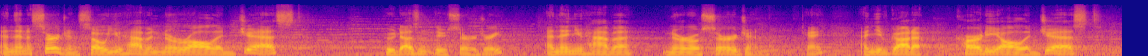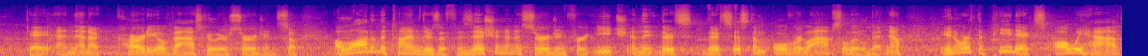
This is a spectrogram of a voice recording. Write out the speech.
and then a surgeon. So you have a neurologist who doesn't do surgery, and then you have a neurosurgeon, okay? And you've got a cardiologist, okay, and then a cardiovascular surgeon. So a lot of the time there's a physician and a surgeon for each and they, their, their system overlaps a little bit. Now in orthopedics, all we have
